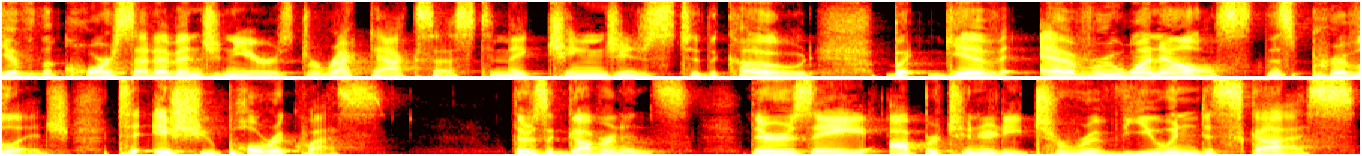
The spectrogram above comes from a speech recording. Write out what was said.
Give the core set of engineers direct access to make changes to the code, but give everyone else this privilege to issue pull requests. There's a governance, there's a opportunity to review and discuss,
